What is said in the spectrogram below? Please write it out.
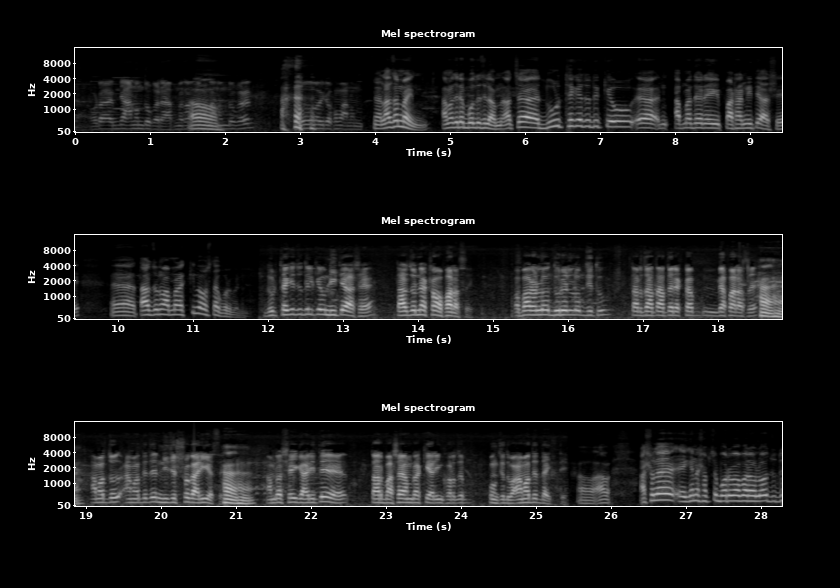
না। ওটা এমনি আনন্দ করে আপনারা আনন্দ করেন ওই রকম আনন্দ। না, লালচান ভাই আমরা যেটা বলতেছিলাম আচ্ছা দূর থেকে যদি কেউ আপনাদের এই পাঠা নিতে আসে তার জন্য আপনারা কি ব্যবস্থা করবেন? দূর থেকে যদি কেউ নিতে আসে তার জন্য একটা অফার আছে। অফার হলো দূরের লোক যেহেতু তার যাতায়াতের একটা ব্যাপার আছে। হ্যাঁ হ্যাঁ। আমার আমাদের যে নিজস্ব গাড়ি আছে হ্যাঁ আমরা সেই গাড়িতে তার বাসায় আমরা কেয়ারিং খরচে পৌঁছে দেবো আমাদের দায়িত্বে। আসলে এখানে সবচেয়ে বড় ব্যাপার হলো, যদি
